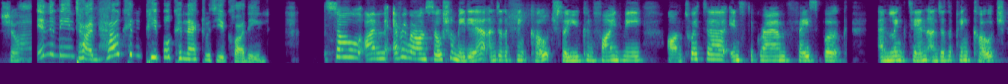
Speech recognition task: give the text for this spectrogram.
sure. Uh, in the meantime, how can people connect with you, Claudine? So I'm everywhere on social media under the Pink Coach. So you can find me on Twitter, Instagram, Facebook, and LinkedIn under the Pink Coach.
